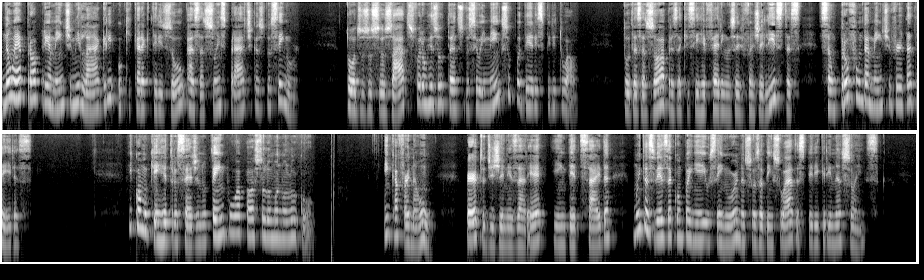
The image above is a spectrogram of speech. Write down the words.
não é propriamente milagre o que caracterizou as ações práticas do Senhor. Todos os seus atos foram resultantes do seu imenso poder espiritual. Todas as obras a que se referem os evangelistas são profundamente verdadeiras. E como quem retrocede no tempo, o apóstolo monologou. Em Cafarnaum, perto de Genezaré e em Betsaida, muitas vezes acompanhei o Senhor nas suas abençoadas peregrinações.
